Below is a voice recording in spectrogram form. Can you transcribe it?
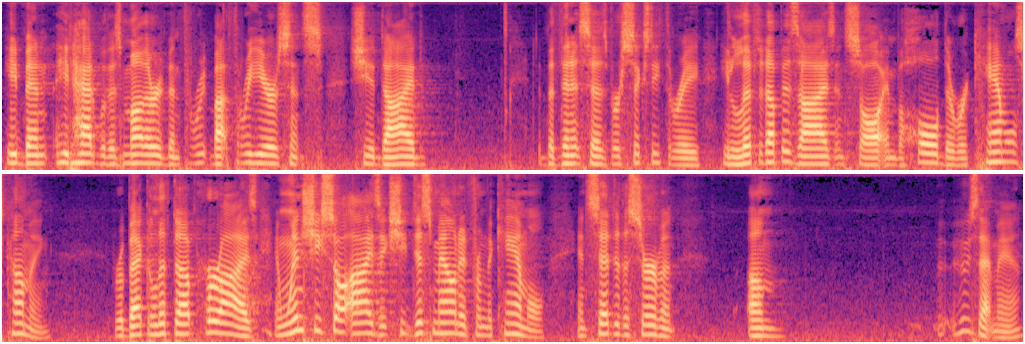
he'd, been, he'd had with his mother. It had been three, about three years since she had died. But then it says, verse 63 He lifted up his eyes and saw, and behold, there were camels coming. Rebekah lifted up her eyes, and when she saw Isaac, she dismounted from the camel and said to the servant, Um, who's that man?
